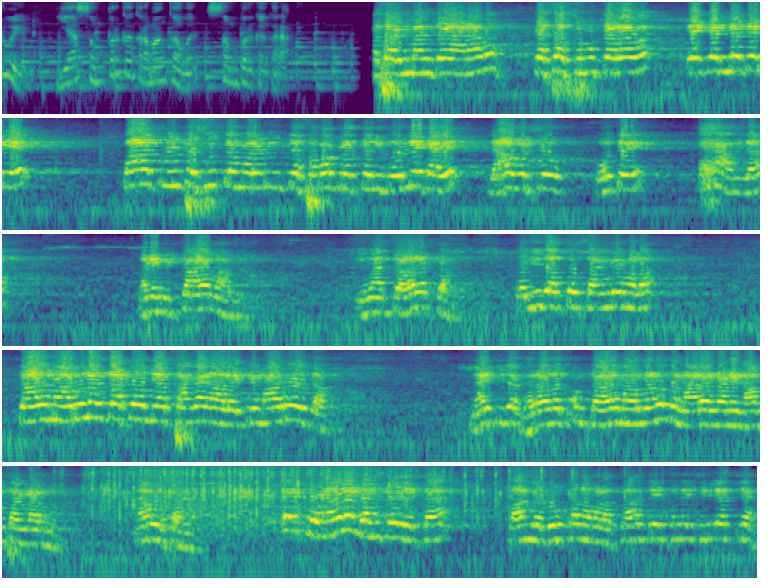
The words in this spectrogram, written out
two eight या संपर्क क्रमांकावर संपर्क करा. कसा विमानतळ आणावं कसा सुरू करावं ते तरी पाच मिनिटं शुद्ध मराठीत त्या सभागृहात त्यांनी बोलले काय दहा वर्ष होते. आमदार आणि मी टाळ्या मारला. विमानतळाला टाळ. कधी जातो सांग मला. टाळ मारूनच दाखव मी आज सांगायला आलोय. ते मारूनच दाखव. नाही तुझ्या घराला जाऊन टाळ मारला ना तर नारायणाने नाव सांगणार नाही. नाव सांगणार. तर कोणाला जाणतो येता चांगल्या लोकांना मला त्रास द्यायचा नाही जिल्ह्यातल्या.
